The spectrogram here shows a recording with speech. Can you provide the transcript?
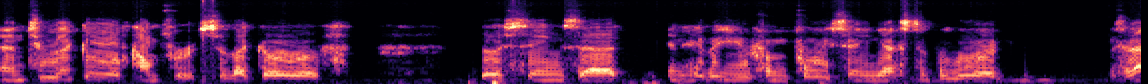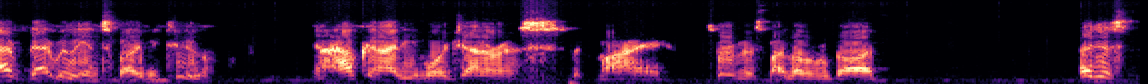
and to let go of comforts, to let go of those things that inhibit you from fully saying yes to the Lord. So that, that really inspired me too. Now, how can I be more generous with my service, my love of God? I just,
